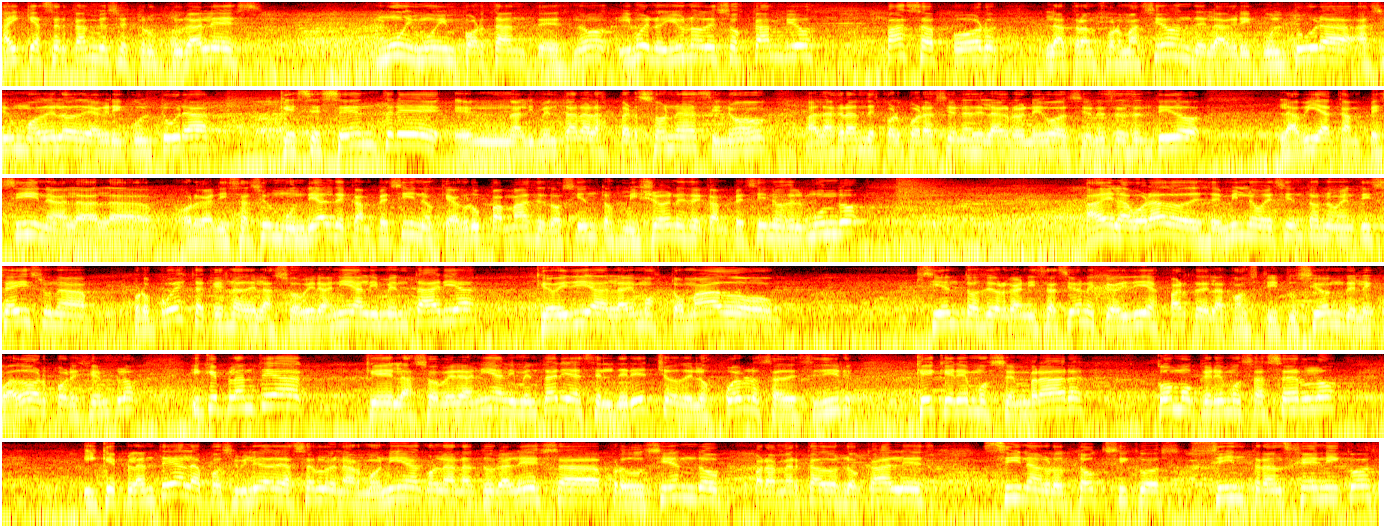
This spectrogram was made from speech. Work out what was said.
hay que hacer cambios estructurales muy, muy importantes. ¿no? Y bueno, y uno de esos cambios pasa por la transformación de la agricultura hacia un modelo de agricultura que se centre en alimentar a las personas y no a las grandes corporaciones del agronegocio. En ese sentido, la Vía Campesina, la, la, Organización Mundial de Campesinos, que agrupa más de 200 millones de campesinos del mundo, ha elaborado desde 1996 una propuesta que es la de la soberanía alimentaria, que hoy día la hemos tomado cientos de organizaciones, que hoy día es parte de la Constitución del Ecuador, por ejemplo, y que plantea que la soberanía alimentaria es el derecho de los pueblos a decidir qué queremos sembrar, cómo queremos hacerlo, y que plantea la posibilidad de hacerlo en armonía con la naturaleza, produciendo para mercados locales, sin agrotóxicos, sin transgénicos.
